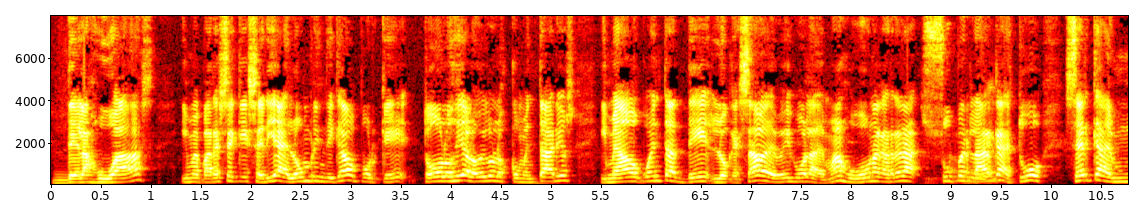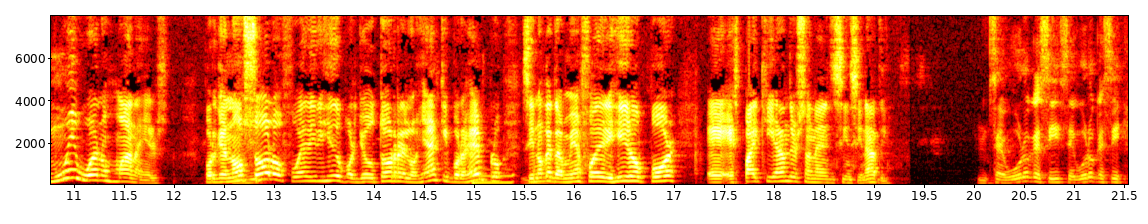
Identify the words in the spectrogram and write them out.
de las jugadas. Y me parece que sería el hombre indicado porque todos los días lo oigo en los comentarios y me he dado cuenta de lo que sabe de béisbol. Además, jugó una carrera súper larga, estuvo cerca de muy buenos managers. Porque no solo fue dirigido por Joe Torre los Yankees, por ejemplo, sino que también fue dirigido por eh, Spikey Anderson en Cincinnati. Seguro que sí, seguro que sí.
